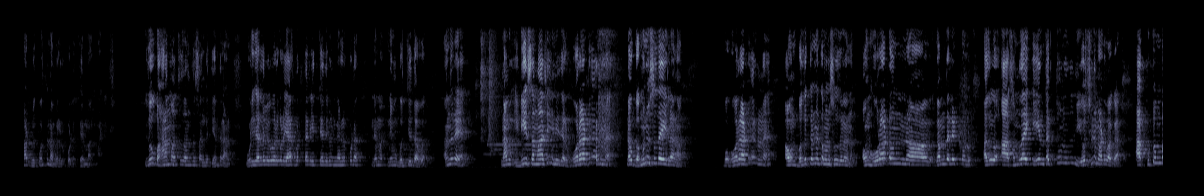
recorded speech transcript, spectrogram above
ಮಾಡಬೇಕು ಅಂತ ನಾವೆಲ್ಲರೂ ಕೂಡ ತೀರ್ಮಾನ ಮಾಡಿದ್ವಿ. ಇದು ಬಹಳ ಮಹತ್ವದಂಥ ಸಂಗತಿ ಅಂತ ನಾನು ಉಳಿದೆಲ್ಲ ವಿವರಗಳು ಯಾರು ಬರ್ತಾರೆ ಇತ್ಯಾದಿಗಳನ್ನೆಲ್ಲ ಕೂಡ ನಿಮ್ಮ, ನಿಮಗೆ ಗೊತ್ತಿದ್ದಾವೆ. ಅಂದರೆ ನಮ್ಮ ಇಡೀ ಸಮಾಜ ಏನಿದೆಯಲ್ಲ ಹೋರಾಟಗಾರನ ನಾವು ಗಮನಿಸೋದೇ ಇಲ್ಲ ನಾವು. ಹೋರಾಟಗಾರನ ಅವನ ಬದುಕನ್ನು ಗಮನಿಸೋದಿಲ್ಲ ನಾವು. ಅವನ ಹೋರಾಟವನ್ನು ಗಮನದಲ್ಲಿಟ್ಕೊಂಡು ಅದು ಆ ಸಮುದಾಯಕ್ಕೆ ಏನು ತಗ್ತು ಅನ್ನೋದನ್ನು ಯೋಚನೆ ಮಾಡುವಾಗ ಆ ಕುಟುಂಬ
